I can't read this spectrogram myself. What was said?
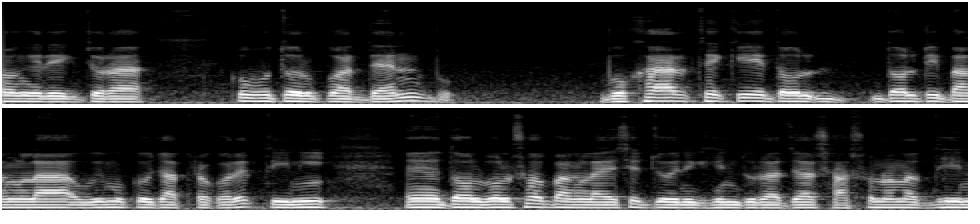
রঙের এক জোড়া কবুতর উপহার দেন। বোখার থেকে দল দলটি বাংলা অভিমুখে যাত্রা করে। তিনি দলবলসহ বাংলায় এসে জৈনিক হিন্দু রাজার শাসনাধীন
